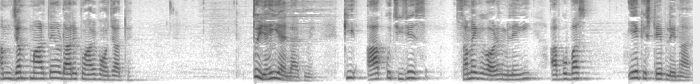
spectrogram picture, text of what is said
हम जंप मारते हैं और डायरेक्ट वहाँ पे पहुँच जाते हैं। तो यही है लाइफ में कि आपको चीज़ें समय के अकॉर्डिंग मिलेंगी। आपको बस एक स्टेप लेना है।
